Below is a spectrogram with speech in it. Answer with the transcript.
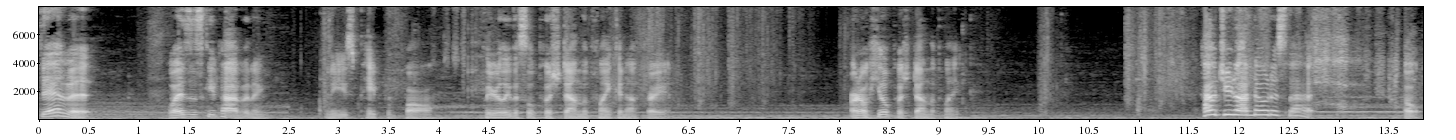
Damn it! Why does this keep happening? I'm gonna use paper ball. Clearly this will push down the plank enough, right? Or no, he'll push down the plank. How'd you not notice that? Oh.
